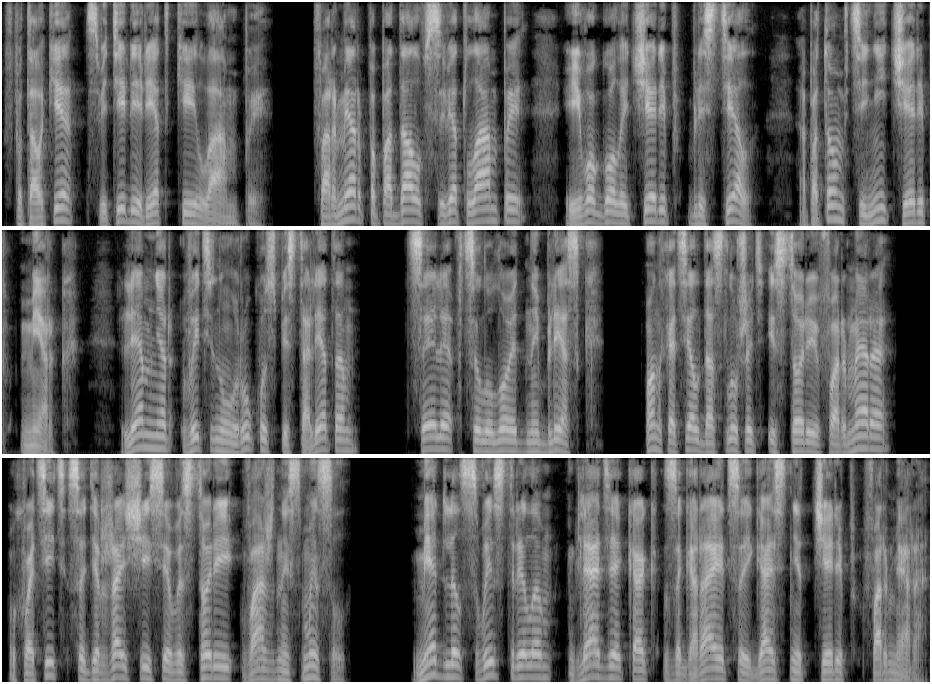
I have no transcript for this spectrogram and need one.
В потолке светили редкие лампы. Фармер попадал в свет лампы, и его голый череп блестел, а потом в тени череп мерк. Лемнер вытянул руку с пистолетом, целя в целлулоидный блеск. Он хотел дослушать историю Фармера, ухватить содержащийся в истории важный смысл. Медлил с выстрелом, глядя, как загорается и гаснет череп Фармера.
